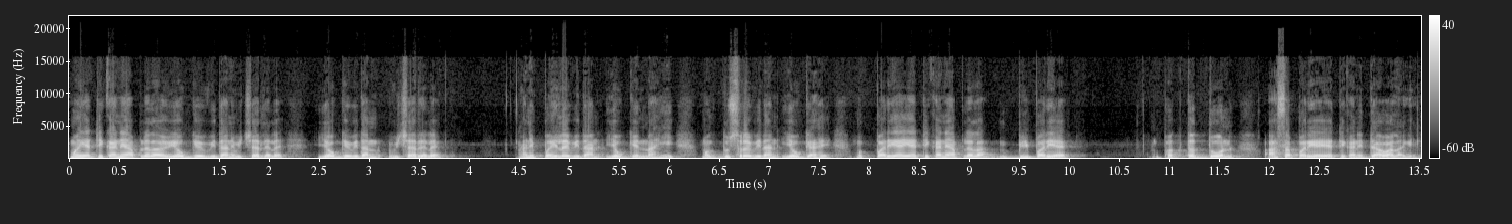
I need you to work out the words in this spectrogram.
मग या ठिकाणी आपल्याला योग्य विधान विचारलेलं आहे. योग्य विधान विचारलेलं आहे. आणि पहिलं विधान योग्य नाही. मग दुसरं विधान योग्य आहे. मग पर्याय या ठिकाणी आपल्याला बी पर्याय फक्त दोन असा पर्याय या ठिकाणी द्यावा लागेल.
